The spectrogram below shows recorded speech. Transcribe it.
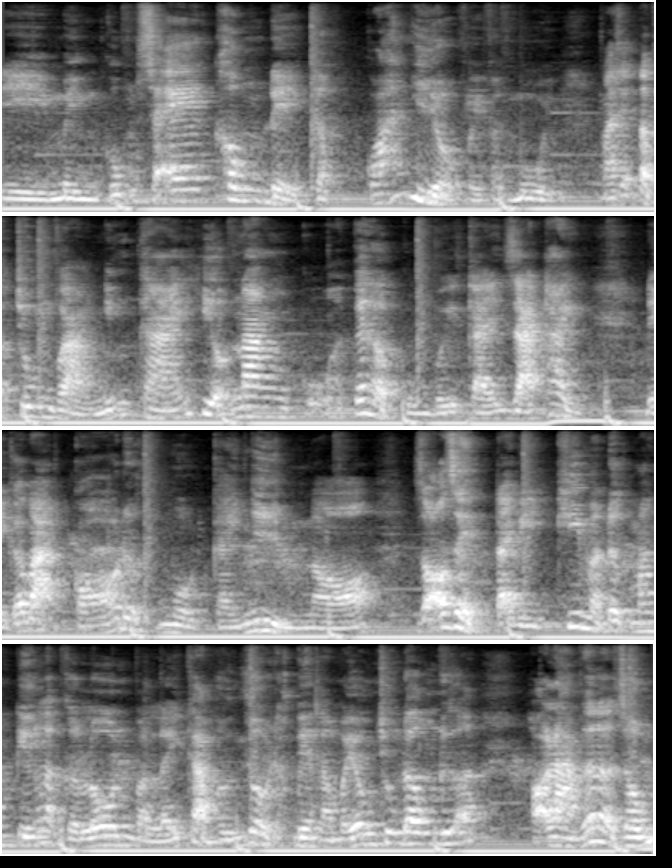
thì mình cũng sẽ không đề cập quá nhiều về phần mùi, mà sẽ tập trung vào những cái hiệu năng của, kết hợp cùng với cái giá thành để các bạn có được một cái nhìn nó rõ rệt. Tại vì khi mà được mang tiếng là clone và lấy cảm hứng rồi, đặc biệt là mấy ông Trung Đông nữa, họ làm rất là giống.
